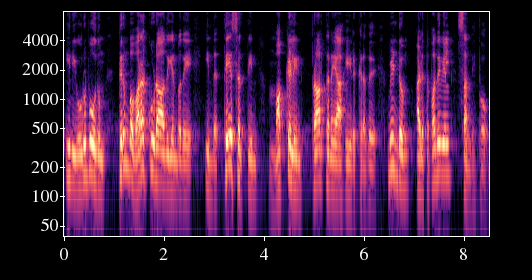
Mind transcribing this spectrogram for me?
இனி ஒருபோதும் திரும்ப வரக்கூடாது என்பதே இந்த தேசத்தின் மக்களின் பிரார்த்தனையாக இருக்கிறது. மீண்டும் அடுத்த பதிவில் சந்திப்போம்.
